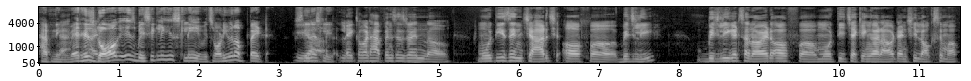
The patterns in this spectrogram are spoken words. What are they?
happening where his dog is basically his slave it's not even a pet seriously like what happens is when Moti is in charge of Bijli Bijli gets annoyed of Moti checking her out and she locks him up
